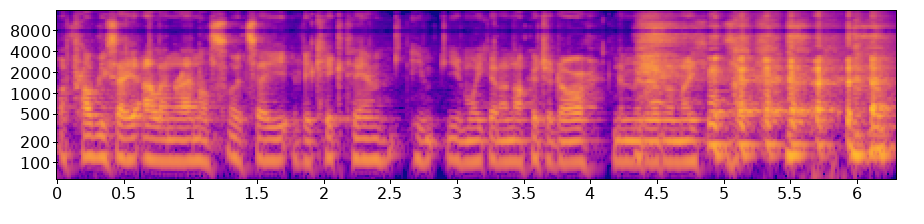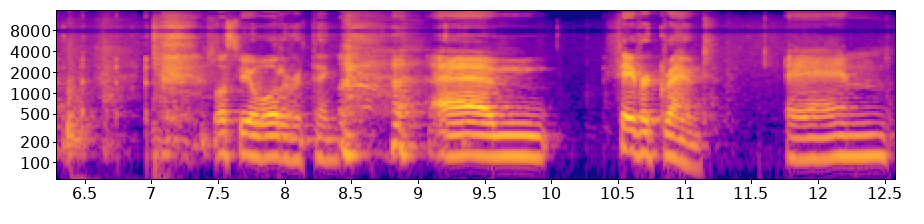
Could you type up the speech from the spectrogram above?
I'd probably say Alan Reynolds. I'd say if you kicked him, you, you might get a knock at your door in the middle of the night. Must be a Waterford thing. um, favorite ground. Um,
